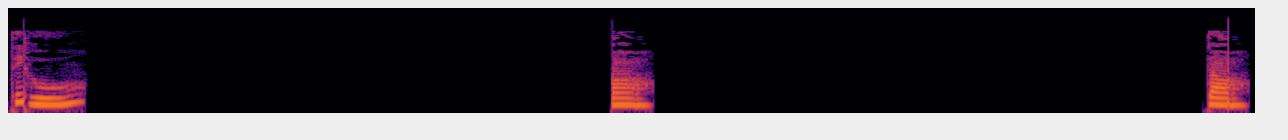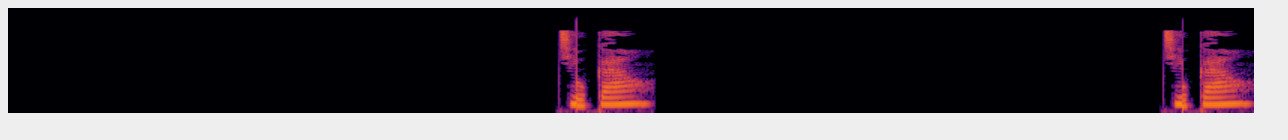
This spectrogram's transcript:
Thích thú. To. To. Chiều cao. Chiều cao.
